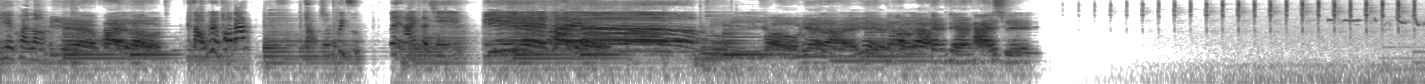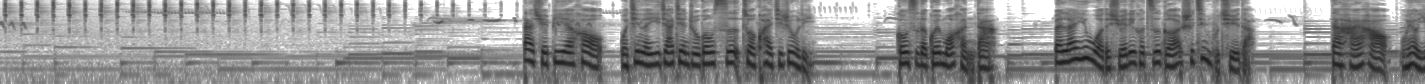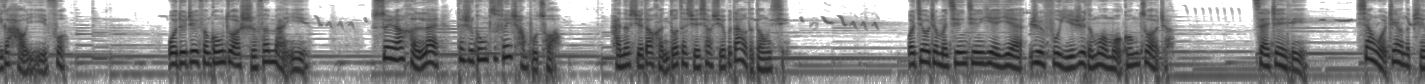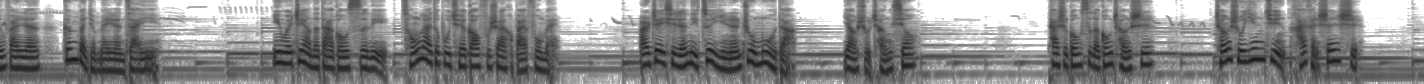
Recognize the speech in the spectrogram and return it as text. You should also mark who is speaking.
Speaker 1: 毕业快乐，
Speaker 2: 毕业快乐，
Speaker 3: 早日脱单，
Speaker 4: 早生贵子，未来可期，
Speaker 3: 毕业快乐！
Speaker 2: 祝你以后越来越漂亮，天天开心。
Speaker 5: 大学毕业后，我进了一家建筑公司做会计助理。公司的规模很大，本来以我的学历和资格是进不去的，但还好我有一个好姨父。我对这份工作十分满意，虽然很累，但是工资非常不错，还能学到很多在学校学不到的东西。我就这么兢兢业业、日复一日的默默工作着，在这里，像我这样的平凡人根本就没人在意。因为这样的大公司里从来都不缺高富帅和白富美，而这些人里最引人注目的，要数程修。他是公司的工程师，成熟英俊，还很绅士。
